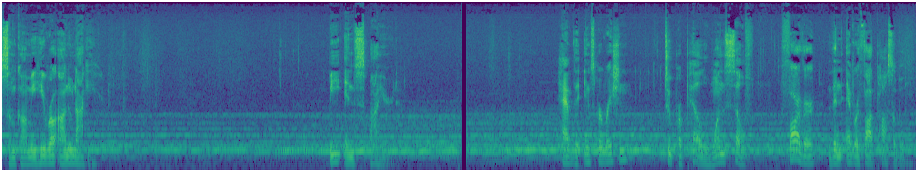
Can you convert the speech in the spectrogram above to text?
Some call me Hero Anunnaki. Be inspired. Have the inspiration to propel oneself farther than ever thought possible.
